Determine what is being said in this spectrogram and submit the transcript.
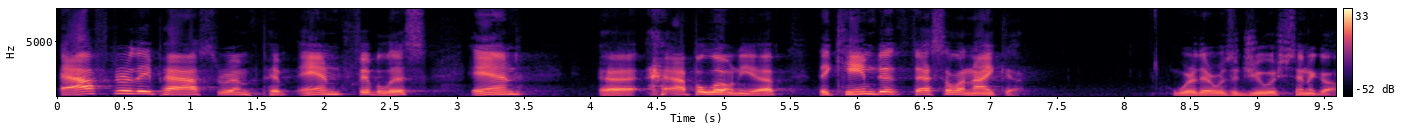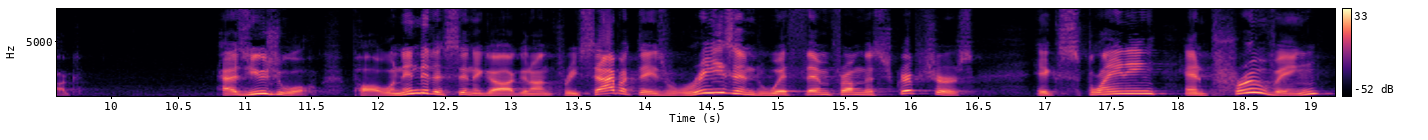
After they passed through Amphipolis and uh, Apollonia, they came to Thessalonica, where there was a Jewish synagogue. As usual, Paul went into the synagogue and on three Sabbath days reasoned with them from the scriptures, explaining and proving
